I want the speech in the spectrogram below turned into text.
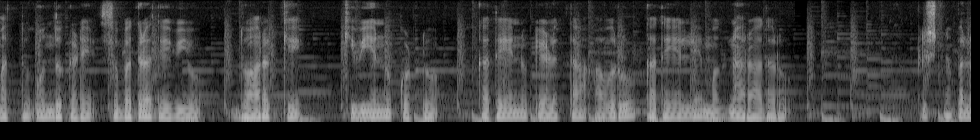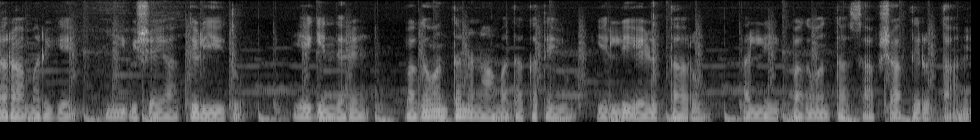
ಮತ್ತು ಒಂದು ಕಡೆ ಸುಭದ್ರಾ ದೇವಿಯು ದ್ವಾರಕ್ಕೆ ಕಿವಿಯನ್ನು ಕೊಟ್ಟು ಕಥೆಯನ್ನು ಕೇಳುತ್ತಾ ಅವರು ಕಥೆಯಲ್ಲೇ ಮಗ್ನರಾದರು. ಕೃಷ್ಣ ಬಲರಾಮರಿಗೆ ಈ ವಿಷಯ ತಿಳಿಯಿತು. ಹೇಗೆಂದರೆ, ಭಗವಂತನ ನಾಮದ ಕಥೆಯು ಎಲ್ಲಿ ಹೇಳುತ್ತಾರೋ ಅಲ್ಲಿ ಭಗವಂತ ಸಾಕ್ಷಾತ್ ಇರುತ್ತಾನೆ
